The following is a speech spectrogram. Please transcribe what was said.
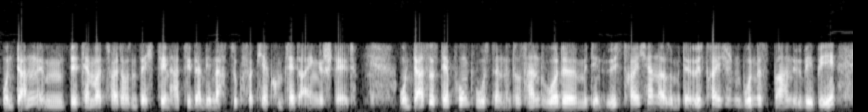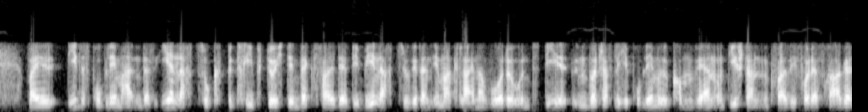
Und dann im Dezember 2016 hat sie dann den Nachtzugverkehr komplett eingestellt. Und das ist der Punkt, wo es dann interessant wurde mit den Österreichern, also mit der österreichischen Bundesbahn ÖBB, weil die das Problem hatten, dass ihr Nachtzugbetrieb durch den Wegfall der DB-Nachtzüge dann immer kleiner wurde und die in wirtschaftliche Probleme gekommen wären. Und die standen quasi vor der Frage,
